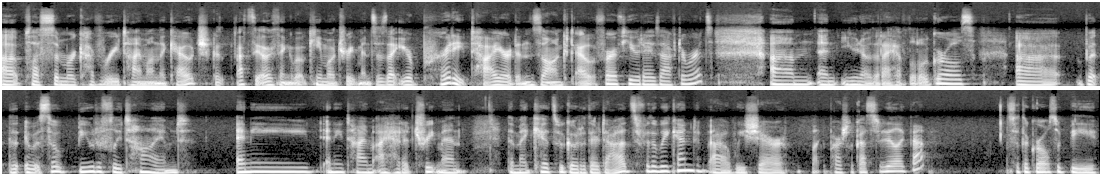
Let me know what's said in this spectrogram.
uh, plus some recovery time on the couch because that's the other thing about chemo treatments is that you're pretty tired and zonked out for a few days afterwards um, and you know that i have little girls uh, but it was so beautifully timed any any time I had a treatment, then my kids would go to their dads for the weekend. Uh, we share like partial custody like that. So the girls would be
